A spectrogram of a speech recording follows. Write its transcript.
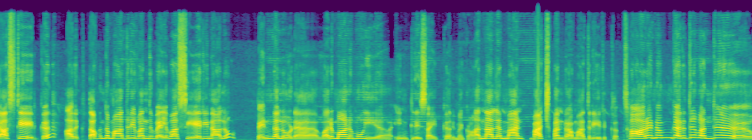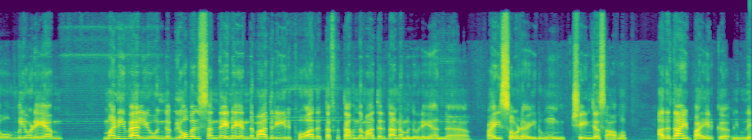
ஜாஸ்தியாக இருக்குது அதுக்கு தகுந்த மாதிரி வந்து விலைவாசி ஏறினாலும் பெண்களோட வருமானமும் இன்க்ரீஸ் ஆயிருக்கு. அதனால மேன் மேட்ச் பண்ணுற மாதிரி இருக்கு. காரணங்கிறது வந்து உங்களுடைய மணி வேல்யூ இந்த குளோபல் சந்தையில் எந்த மாதிரி இருக்கோ அதை தகு தகுந்த மாதிரி தான் நம்மளுடைய அந்த ப்ரைஸோட இதுவும் சேஞ்சஸ் ஆகும். அதுதான் இப்போ இருக்கு. இந்த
